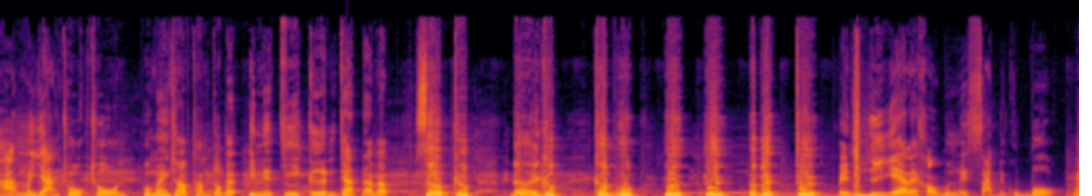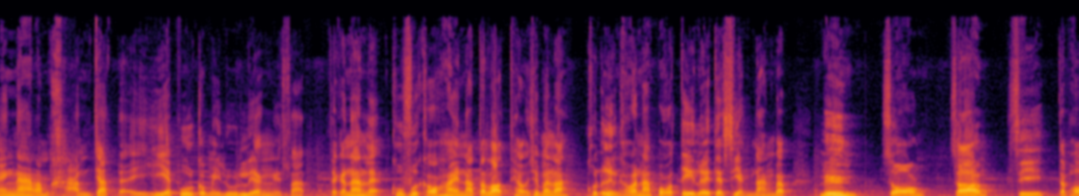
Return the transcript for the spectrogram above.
หารมาอย่างโชคโชน พวกแม่งชอบทำตัวแบบอินเนจีเกินจัดอะแบบเสิร์ฟครับได้ครับครับผม เป็นเฮียอะไรของมึงไอสัตว์เดี๋ยวกูโบก แม่งน่ารำคาญจัดอะไอเฮียพูดก็ไม่รู้เรื่องไอสัตว์ แต่ก็นั่นแหละครูฝึกเขาให้นับตลอดแถวใช่ไหมล่ะ คนอื่นเขาก็นับปกติเลยแต่เสียงดังแบบหนึ่งสองสามสี่แต่พอ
